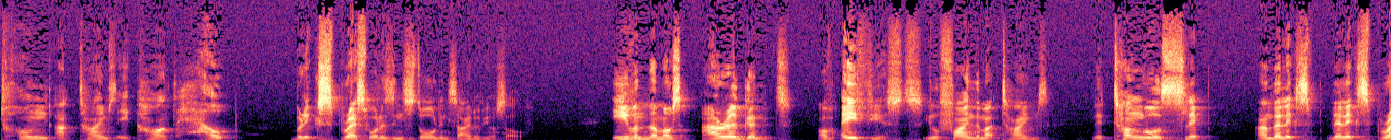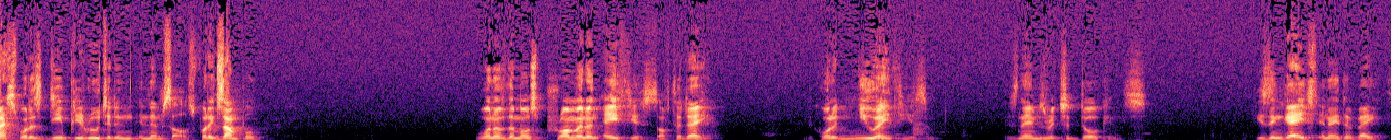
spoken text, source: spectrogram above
tongue at times, it can't help but express what is installed inside of yourself. Even the most arrogant of atheists, you'll find them at times, their tongue will slip and they'll, they'll express what is deeply rooted in, in themselves. For example, one of the most prominent atheists of today, they call it New Atheism. His name is Richard Dawkins. He's engaged in a debate.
